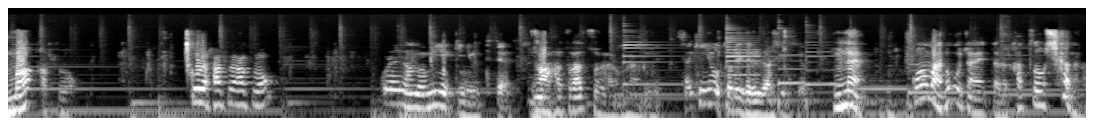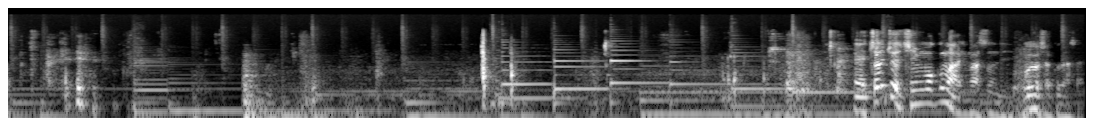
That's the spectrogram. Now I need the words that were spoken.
まっ、発音。これ初発音？これ、あの、三重に売ってたやつ。あ、初発音やろう最近よう取れてるらしいですよ。な。ねこの前、福ちゃん行ったらカツオしかなかった。えーちょいちょい沈黙もありますんで、ご容赦ください。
